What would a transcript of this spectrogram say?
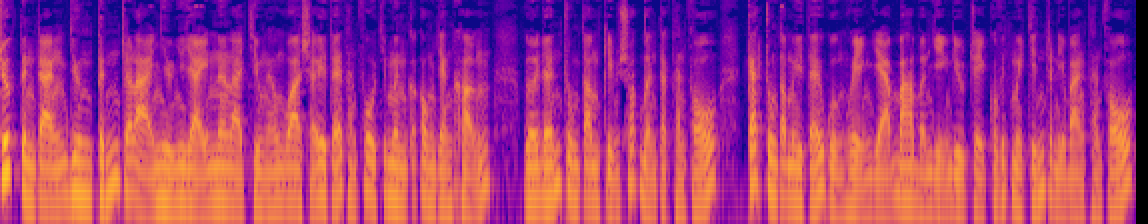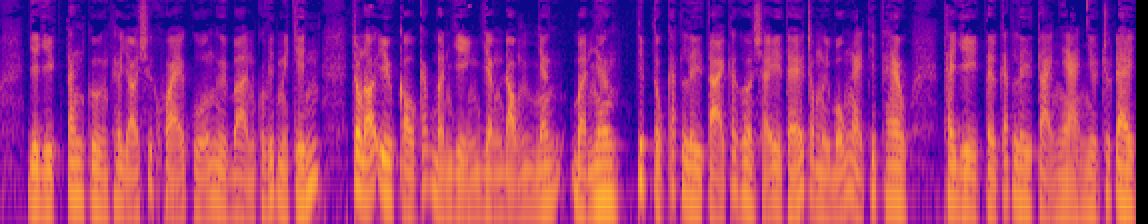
Trước tình trạng dương tính trở lại nhiều như vậy nên là chiều ngày hôm qua Sở Y tế thành phố Hồ Chí Minh có công văn khẩn gửi đến Trung tâm Kiểm soát bệnh tật thành phố, các trung tâm y tế quận huyện và ba bệnh viện điều trị COVID-19 trên địa bàn thành phố về việc tăng cường theo dõi sức khỏe của người bệnh COVID-19, trong đó yêu cầu các bệnh viện vận động nhân bệnh nhân tiếp tục cách ly tại các cơ sở y tế trong 14 ngày tiếp theo thay vì tự cách ly tại nhà như trước đây.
